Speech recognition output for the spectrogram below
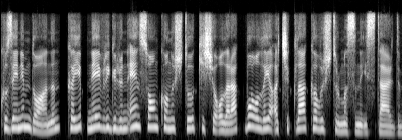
kuzenim Doğan'ın, kayıp Nevrigül'ün en son konuştuğu kişi olarak bu olayı açıklığa kavuşturmasını isterdim.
